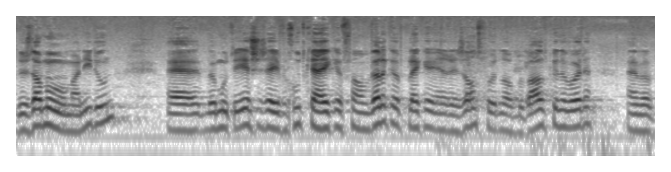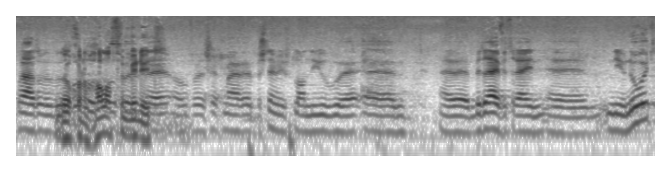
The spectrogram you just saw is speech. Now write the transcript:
Dus dat moeten we maar niet doen. Eh, we moeten eerst eens even goed kijken van welke plekken in Zandvoort nog bebouwd kunnen worden. En we praten we Nog een bijvoorbeeld halve over, minuut. eh, over zeg maar, het bestemmingsplan Nieuw eh, bedrijventerrein eh, Nieuw-Noord.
